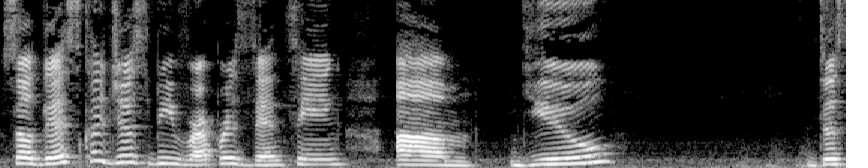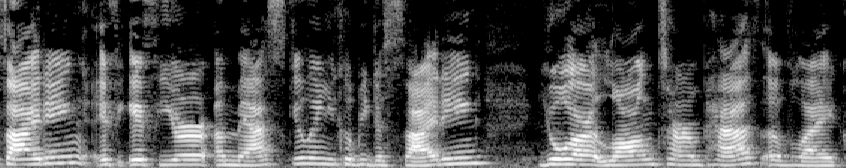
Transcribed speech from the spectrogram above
So this could just be representing um you deciding if if you're a masculine, you could be deciding your long-term path of like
